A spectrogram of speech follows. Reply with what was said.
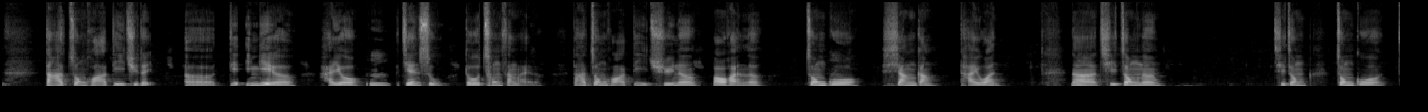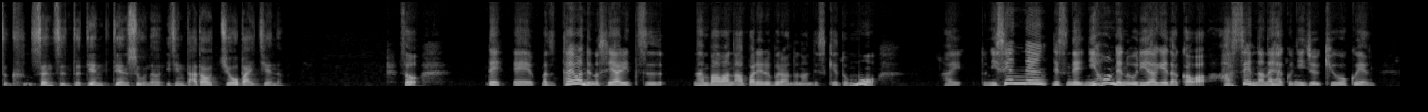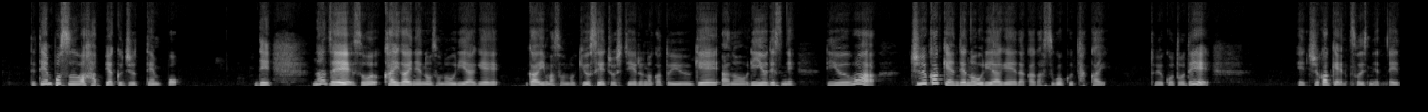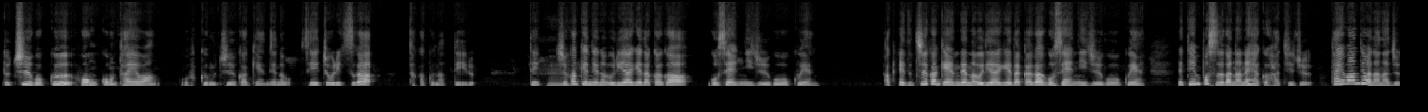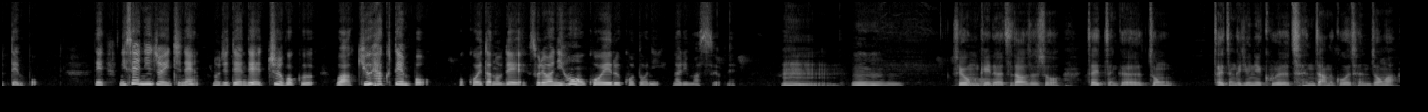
大中华地区的呃店营业额。还有，嗯，件数都冲上来了。大中华地区呢，包含了中国、香港、台湾。那其中呢，其中中国这个甚至的电电数呢，已经达到九百件了。そう、で、えまず台湾でのシェア率ナンバーワンのアパレルブランドなんですけれども、はい。2000年ですね、日本での売上高は8729億円。で、店舗数は810店舗。で、なぜそう海外でのその売上が今その急成長しているのかというあの理由ですね。理由は中華圏での売上高がすごく高いということで、え中華圏、そうですね、えーと中国、香港、台湾を含む中華圏での成長率が高くなっているで、中華圏での売上高が5025億円。あえっと、中華圏での売上高が5025億円。で、店舗数が780。台湾では70店舗。で、2021年の時点で中国は900店舗を超えたので、それは日本を超えることになりますよね。うん嗯嗯。所以我们可以得知道是说，在整个中，在整个 Uniqlo 的成长的过程中啊，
